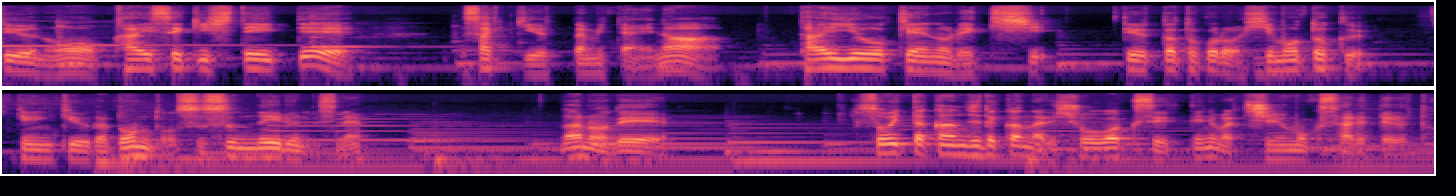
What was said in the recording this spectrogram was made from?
ていうのを解析していてさっき言ったみたいな太陽系の歴史っていったところを紐解く研究がどんどん進んでいるんですね。なので、そういった感じでかなり小惑星っていうのは注目されてると。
